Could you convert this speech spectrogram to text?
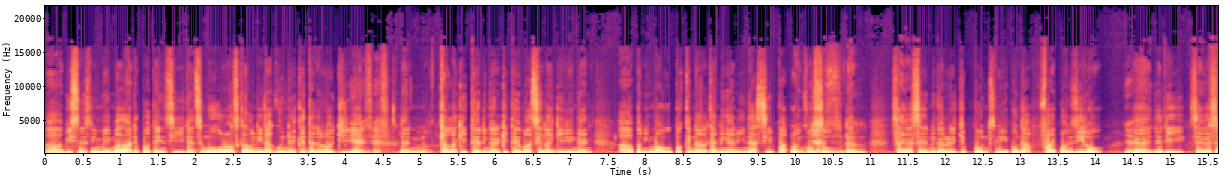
uh, bisnes ni memang ada potensi dan semua orang sekarang ni dah gunakan teknologi kan Yes, yes. dan kalau kita negara kita masih lagi dengan uh, apa ni mahu perkenalkan dengan industri 4.0 Yes, dan saya rasa negara Jepun sendiri pun dah 5.0 Yes. kan jadi saya rasa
